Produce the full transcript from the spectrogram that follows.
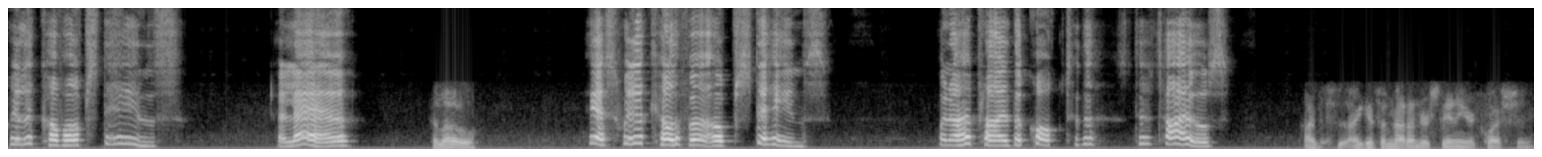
Will it cover up stains? Hello? Hello. Yes, will it cover up stains? When I apply the caulk to the, to the tiles. I'm. I guess I'm not understanding your question.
